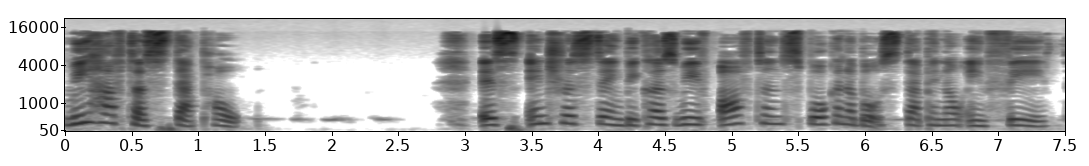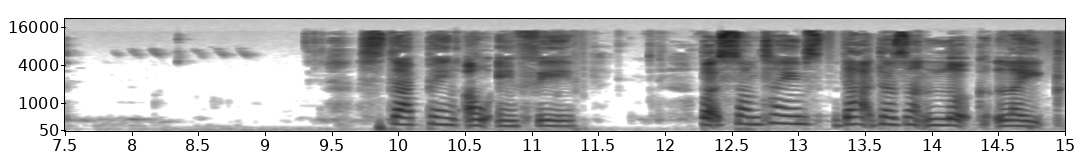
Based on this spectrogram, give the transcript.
We have to step out. It's interesting because we've often spoken about stepping out in faith. Stepping out in faith. But sometimes that doesn't look like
